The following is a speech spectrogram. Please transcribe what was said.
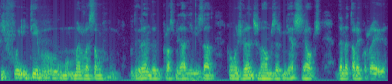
E, fui, e tive uma relação de grande proximidade e amizade com os grandes nomes das mulheres célebres, da Natália Correia,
